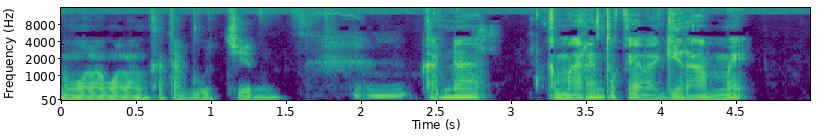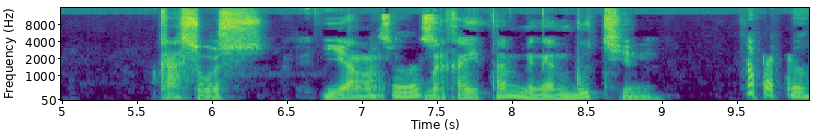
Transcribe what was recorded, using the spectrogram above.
mengulang-ulang kata bucin? Mm-mm. Karena kemarin tuh kayak lagi rame kasus yang Kasus. berkaitan dengan bucin. Apa tuh?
